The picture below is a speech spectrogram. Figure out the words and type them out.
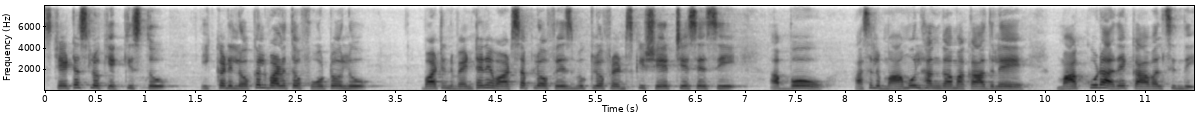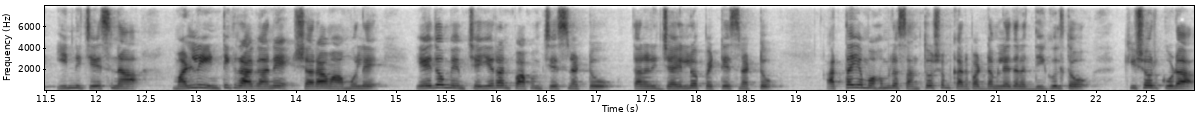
స్టేటస్లోకి ఎక్కిస్తూ ఇక్కడి లోకల్ వాళ్ళతో ఫోటోలు వాటిని వెంటనే వాట్సాప్లో ఫేస్బుక్లో ఫ్రెండ్స్కి షేర్ చేసేసి అబ్బో అసలు మామూలు హంగామా కాదులే మాకు కూడా అదే కావాల్సింది ఇన్ని చేసినా మళ్ళీ ఇంటికి రాగానే షరా మామూలే ఏదో మేము చెయ్యరని పాపం చేసినట్టు తనని జైల్లో పెట్టేసినట్టు. అత్తయ్య మొహంలో సంతోషం కనపడడం లేదన్న దిగులతో కిషోర్ కూడా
